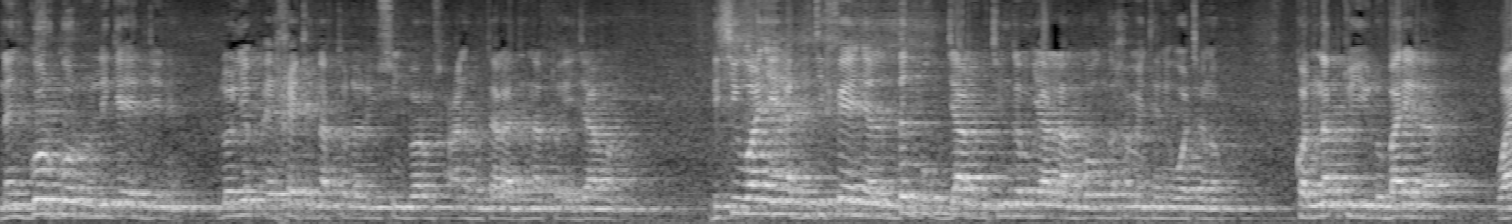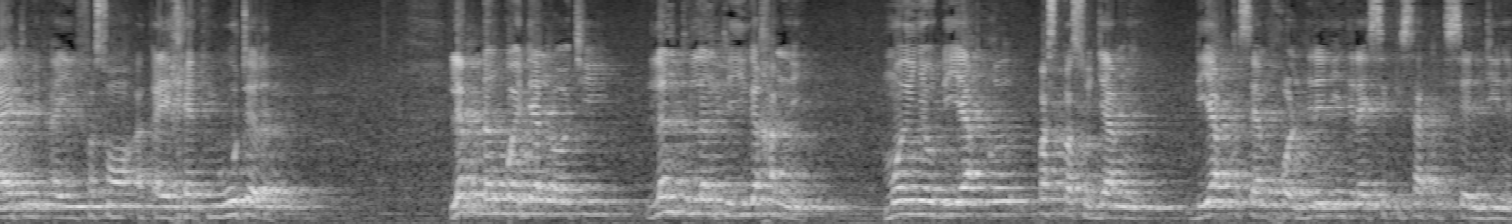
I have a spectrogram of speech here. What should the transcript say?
nañ góorgóorlu liggéeyal diine loolu yépp ay xeeti nattu la lu suñu borom subhanahu wa taala di nattu ay jaamam di ci wàññee ak di ci feeñal dëggu jaam bi ci ngëm yàllaam boobu nga xamante ni woote na ko kon nattu yi lu bari la waaye tamit ay façon ak ay xeet yu wuute la lépp da nga koy delloo ci lënt-lënt yi nga xam ni mooy ñëw di yàq pas-pasu jàmm yi di yàq seen xol di leen indi lay sikki sàkk ci seen diine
